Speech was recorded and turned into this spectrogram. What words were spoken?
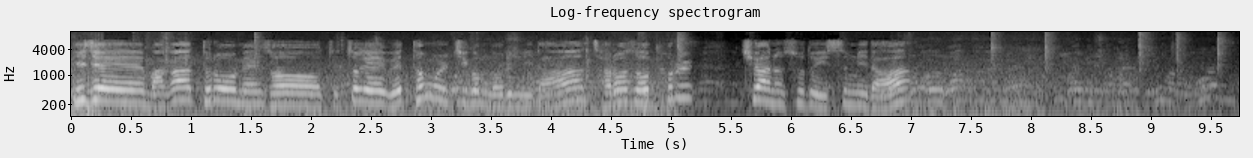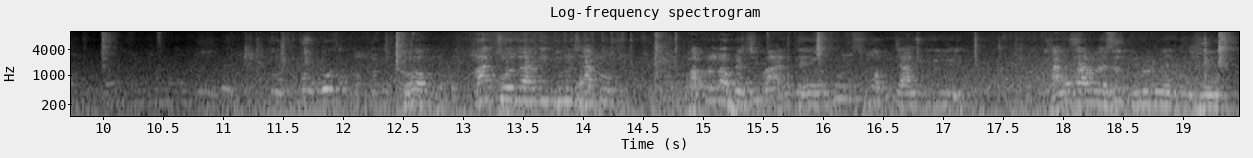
이제 마가 들어오면서 저쪽에 외통을 지금 노립니다. 차로서 포를 취하는 수도 있습니다. 그 하초 장기 눈을 자꾸 바꾸려고 그러시면 안 돼요. 수업 장기 장사하면서 눈을 만드셔야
